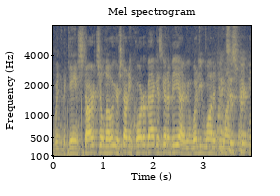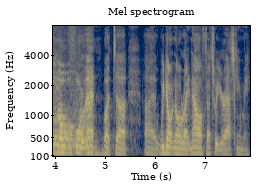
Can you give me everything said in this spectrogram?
when the game starts, you'll know who your starting quarterback is going to be? I mean, what do you want to do? I anticipate we'll know before then, but uh, uh, we don't know right now if that's what you're asking me.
